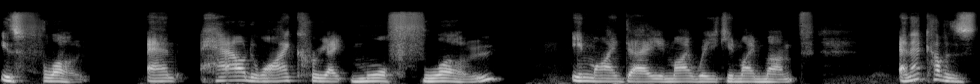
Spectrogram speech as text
is flow. And how do I create more flow in my day, in my week, in my month? And that covers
